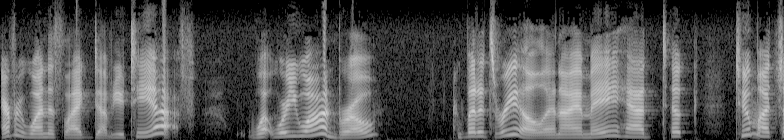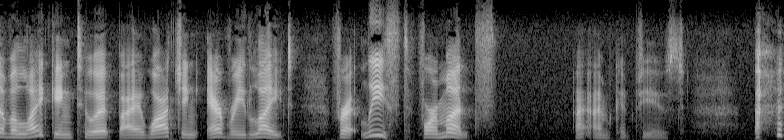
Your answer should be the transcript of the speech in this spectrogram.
everyone is like WTF. What were you on, bro? But it's real, and I may had took too much of a liking to it by watching every light for at least four months. I, am confused.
